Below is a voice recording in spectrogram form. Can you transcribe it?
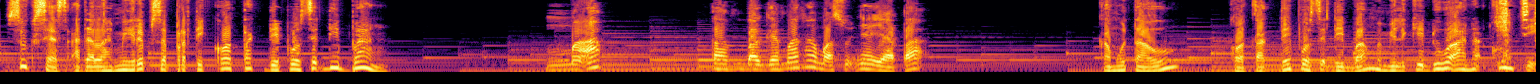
Sukses adalah mirip seperti kotak deposit di bank. maaf. Bagaimana maksudnya ya Pak? Kamu tahu, kotak deposit di bank memiliki dua anak kunci.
